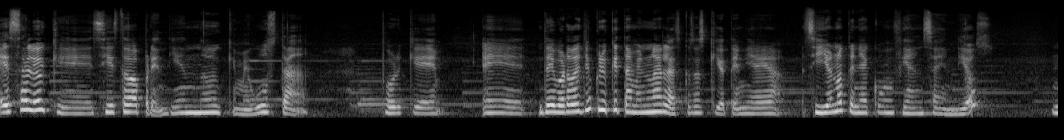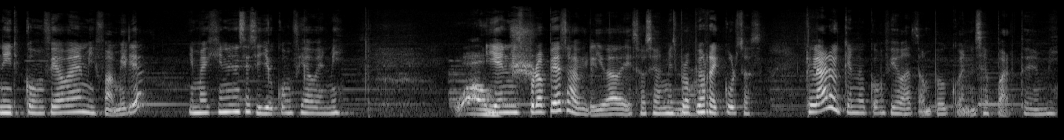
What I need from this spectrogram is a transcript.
Es algo que sí he estado aprendiendo, que me gusta, porque eh, de verdad yo creo que también una de las cosas que yo tenía era, si yo no tenía confianza en Dios, ni confiaba en mi familia, imagínense si yo confiaba en mí ¡Wow! y en mis propias habilidades, o sea, en mis propios recursos. Claro que no confiaba tampoco en esa parte de mí.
